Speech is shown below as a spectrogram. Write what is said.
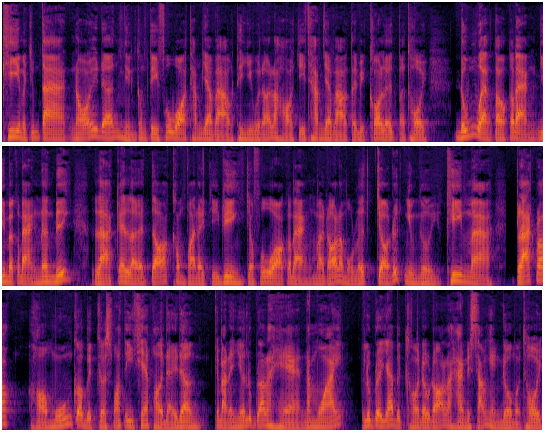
khi mà chúng ta nói đến những công ty phố Wall tham gia vào thì nhiều người nói là họ chỉ tham gia vào tại vì có lợi ích mà thôi. Đúng hoàn toàn các bạn, nhưng mà các bạn nên biết là cái lợi ích đó không phải là chỉ riêng cho phố Wall các bạn, mà đó là một lợi ích cho rất nhiều người. Khi mà BlackRock họ muốn có Bitcoin Spot ETF họ để đơn. Các bạn hãy nhớ lúc đó là hè năm ngoái, lúc đó giá Bitcoin đâu đó là 26.000 đô mà thôi.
